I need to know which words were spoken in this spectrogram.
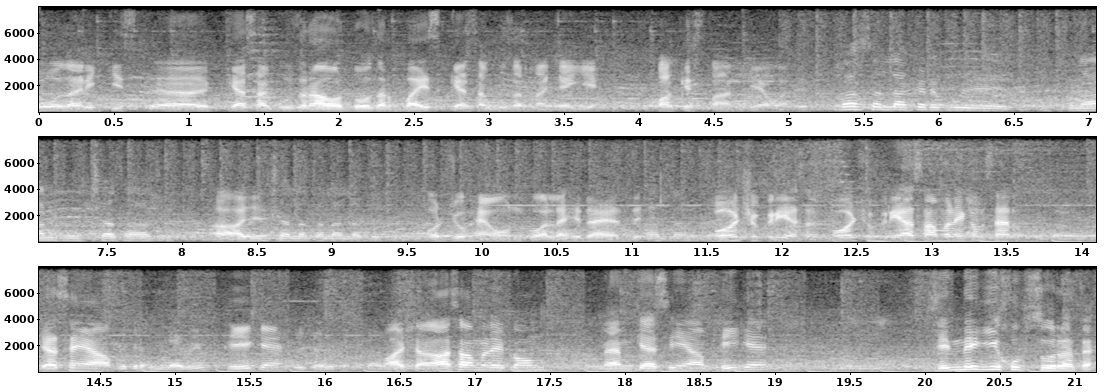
2021 अ, कैसा गुजरा और 2022 कैसा गुजरना चाहिए पाकिस्तान के हवाले बस अल्लाह करे कोई कुरान की इच्छा सा हाँ, आ इंशाल्लाह ताला अल्लाह देखे और जो है उनको अल्लाह हिदायत दे। बहुत शुक्रिया सर। बहुत शुक्रिया। अस्सलाम वालेकुम सर। कैसे हैं आप? ठीक हैं? माशा अस्सलाम वालेकुम। मैम कैसी हैं आप? ठीक हैं? ज़िंदगी खूबसूरत है।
